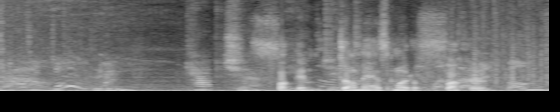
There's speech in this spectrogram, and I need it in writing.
Round three. Capture. Fucking dumbass motherfucker. Bombs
